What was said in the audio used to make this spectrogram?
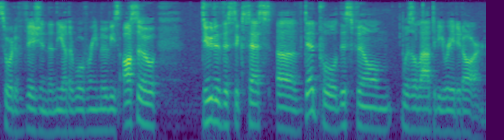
sort of vision than the other Wolverine movies. Also, due to the success of Deadpool, this film was allowed to be rated R.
